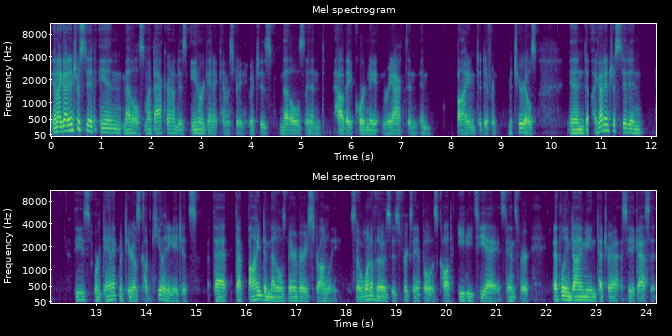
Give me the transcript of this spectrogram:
And I got interested in metals. My background is inorganic chemistry, which is metals and how they coordinate and react and, and bind to different materials. And uh, I got interested in these organic materials called chelating agents that that bind to metals very very strongly. So one of those is, for example, is called EDTA. It stands for ethylene diamine tetraacetic acid.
